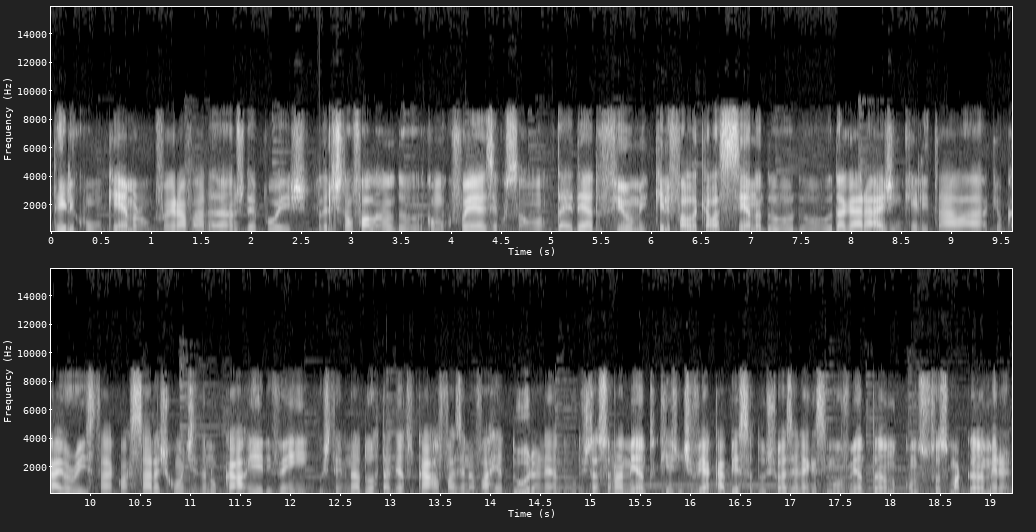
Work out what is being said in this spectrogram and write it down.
dele com o Cameron, que foi gravada anos depois, quando eles estão falando do, como foi a execução da ideia do filme, que ele fala daquela cena do, do da garagem que ele tá lá, que o Kyle Reese tá com a Sarah escondida no carro e ele vem, o exterminador tá dentro do carro fazendo a varredura, né, do, do estacionamento, que a gente vê a cabeça do Schwarzenegger se movimentando como se fosse uma câmera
